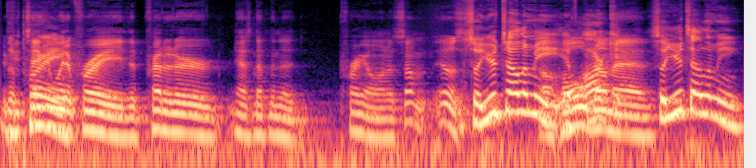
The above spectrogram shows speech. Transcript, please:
the prey. If the you prey, take away the prey, the predator has nothing to prey on. Or something. It was so you're telling me A if R. Ke- so you're telling me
